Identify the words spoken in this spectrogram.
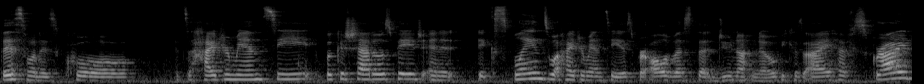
this one is cool. It's a hydromancy Book of Shadows page and it explains what hydromancy is for all of us that do not know because I have scryed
